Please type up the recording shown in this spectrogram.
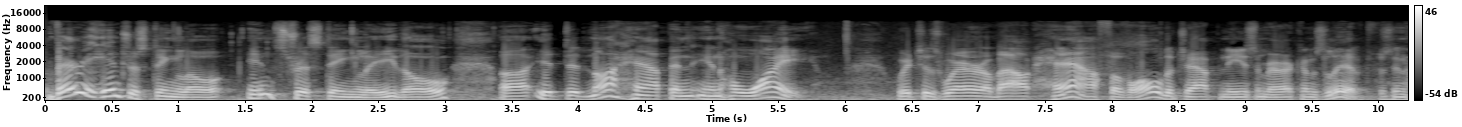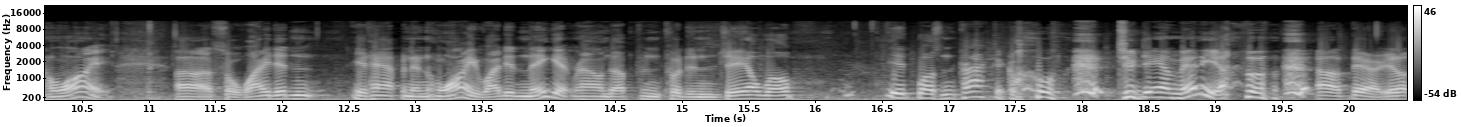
Very interestingly, though, uh, it did not happen in Hawaii, which is where about half of all the Japanese Americans lived, was in Hawaii. Uh, so why didn't it happen in Hawaii? Why didn't they get round up and put in jail? Well, it wasn't practical. Too damn many of them out there. You know,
